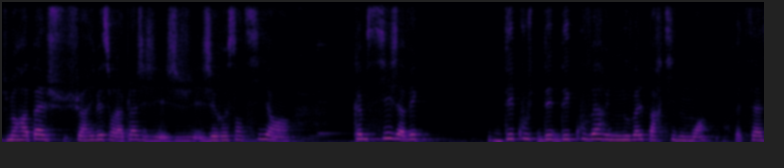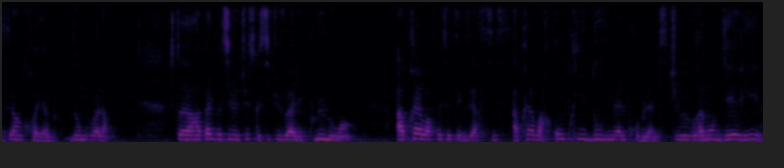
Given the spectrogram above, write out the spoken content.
je me rappelle, je suis arrivée sur la plage et j'ai ressenti un. comme si j'avais découvert une nouvelle partie de moi. En fait, c'est assez incroyable. Donc voilà. Je te rappelle, petit Lotus, que si tu veux aller plus loin, après avoir fait cet exercice, après avoir compris d'où venait le problème, si tu veux vraiment guérir,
